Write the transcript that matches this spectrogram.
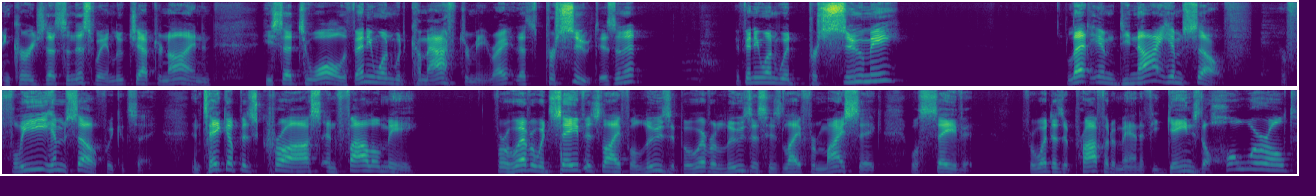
encouraged us in this way in Luke chapter 9. And he said to all, If anyone would come after me, right? That's pursuit, isn't it? If anyone would pursue me, let him deny himself, or flee himself, we could say, and take up his cross and follow me. For whoever would save his life will lose it, but whoever loses his life for my sake will save it. For what does it profit a man if he gains the whole world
